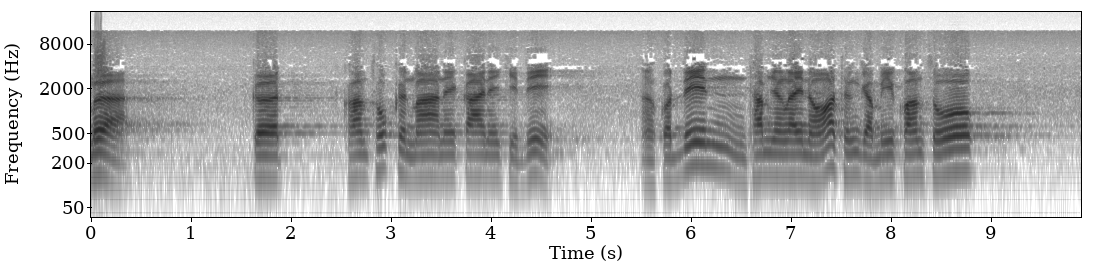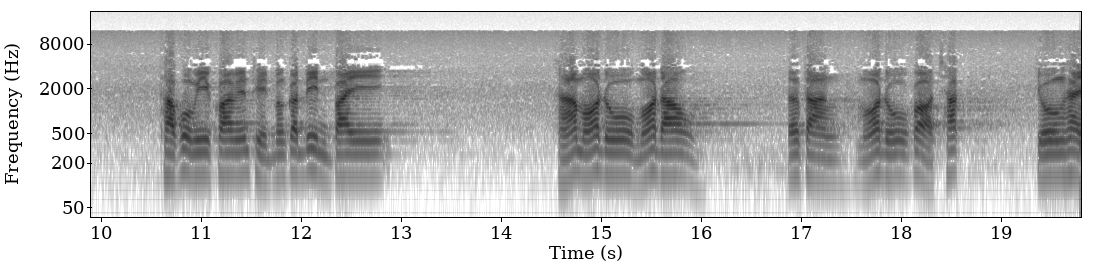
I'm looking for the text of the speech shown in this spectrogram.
เมื่อเกิดความทุกข์ขึ้นมาในกายในจิตนี่ก็ดิ้นทำอย่างไรหนอถึงจะมีความสุข ถ้าผู้มีความเป็นผิดมันก็ดิ้นไป หาหมอดู หมอเดา ต่างๆ หมอดูก็ชักจูงให้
